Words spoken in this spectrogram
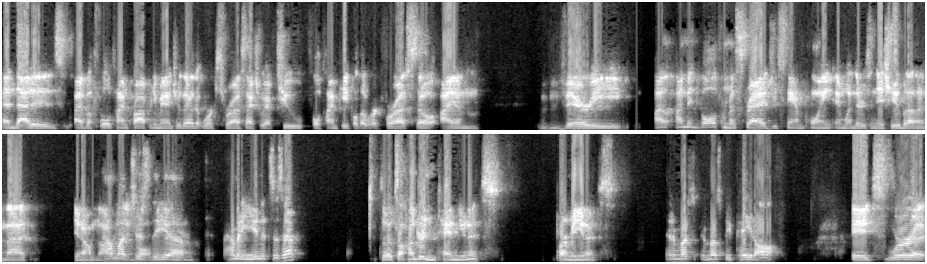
And that is, I have a full time property manager there that works for us. Actually, we have two full time people that work for us. So I am very, I, I'm involved from a strategy standpoint, and when there's an issue. But other than that, you know, I'm not. How really much is the? Um, how many units is that? So it's 110 units, apartment units. And it must it must be paid off. It's we're at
